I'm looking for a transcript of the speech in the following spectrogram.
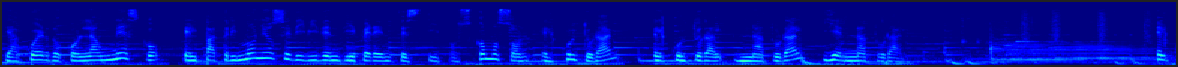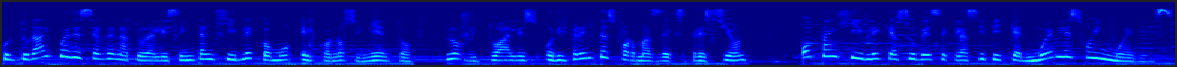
De acuerdo con la UNESCO, el patrimonio se divide en diferentes tipos, como son el cultural, el cultural natural y el natural. El cultural puede ser de naturaleza intangible como el conocimiento, los rituales o diferentes formas de expresión, o tangible que a su vez se clasifica en muebles o inmuebles.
